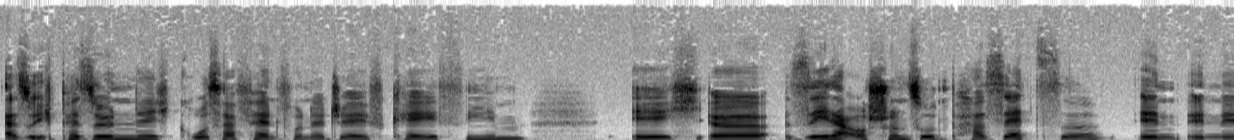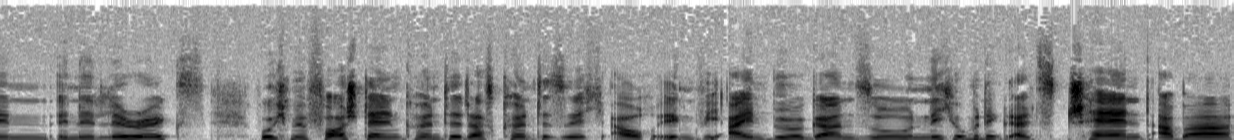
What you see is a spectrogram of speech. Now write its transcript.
also ich persönlich, großer Fan von der JFK-Theme. Ich äh, sehe da auch schon so ein paar Sätze in, in, den, in den Lyrics, wo ich mir vorstellen könnte, das könnte sich auch irgendwie einbürgern. So nicht unbedingt als Chant, aber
